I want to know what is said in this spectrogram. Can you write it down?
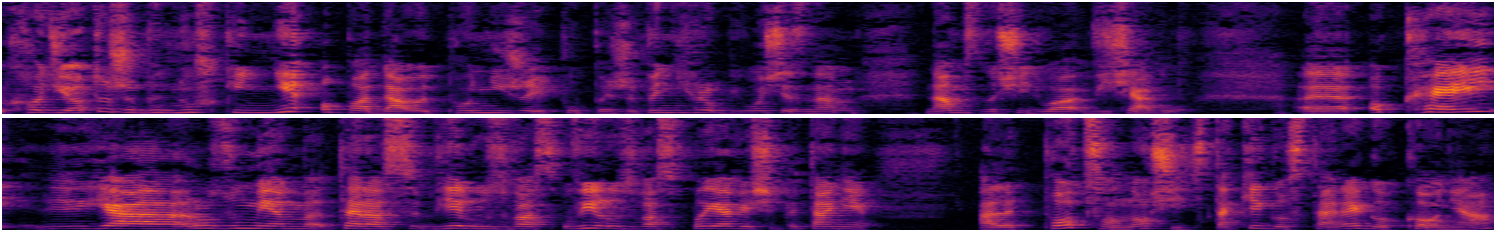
e, chodzi o to, żeby nóżki nie opadały poniżej pupy, żeby nie robiło się z nam, nam z nosidła wisiadło. E, Okej, ja rozumiem teraz wielu z Was, u wielu z Was pojawia się pytanie, ale po co nosić takiego starego konia?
